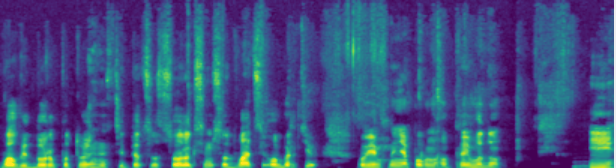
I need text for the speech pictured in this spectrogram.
вал відбору потужності 540-720 обертів, увімкнення повного приводу і,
